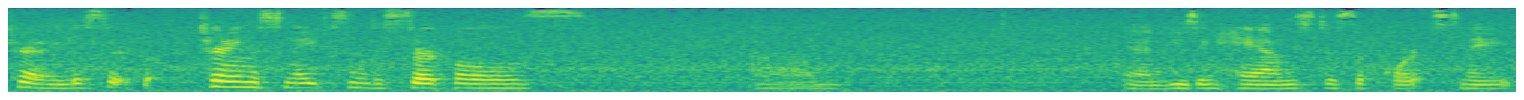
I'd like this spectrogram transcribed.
turning the cir- turning the snakes into circles um, and using hands to support snakes.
